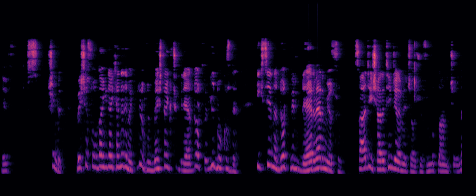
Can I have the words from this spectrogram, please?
fx. Şimdi 5'e soldan giderken ne demek biliyor musun? 5'ten küçük bir değer 4,9 de. x yerine 4 bir değer vermiyorsun. Sadece işareti incelemeye çalışıyorsun mutlağın içinde.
